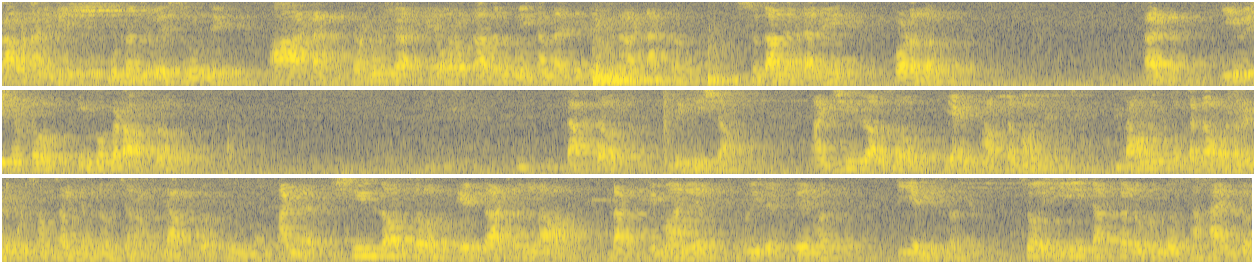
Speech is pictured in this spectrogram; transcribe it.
రావడానికి ముందంజ వేస్తూ ఉంది. ఆ డాక్టర్ ప్రముష ఎవరో కాదు మీకు అందరికీ తెలిసిన డాక్టర్ సుధాకర్ గారి కోడలు. అండ్ ఈ విషయంలో ఇంకొక doctor doctor Nitisha. And she's also young ophthalmologist town కొత్తగా ఒక రెండు మూడు సంవత్సరాల క్రితం వచ్చిన డాక్టర్. And she's also a doctor of doctor హిమానియల్ who is a famous ENT surgeon so ఈ డాక్టర్ల బృందం సహాయంతో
